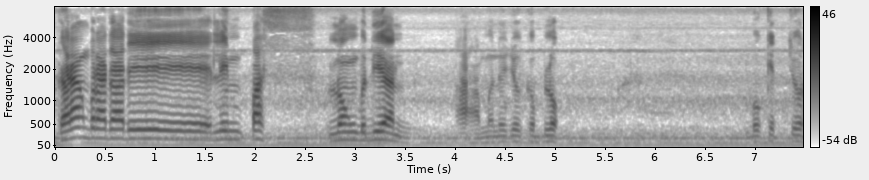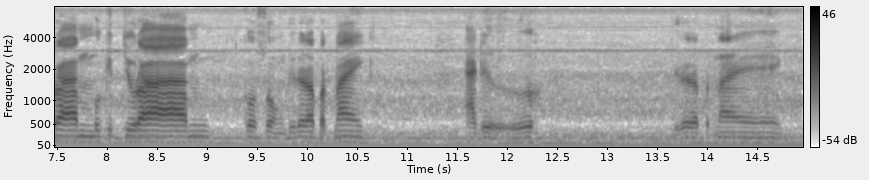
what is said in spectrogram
Sekarang berada di Limpas Longbedian ah, menuju ke blok Bukit Curam, Bukit Curam kosong tidak dapat naik. Aduh. Tidak dapat naik.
